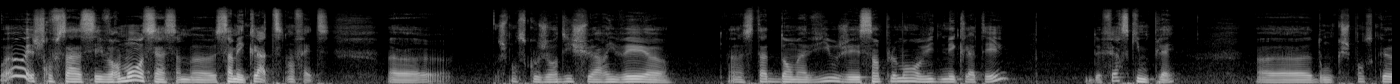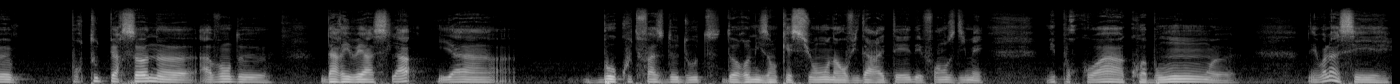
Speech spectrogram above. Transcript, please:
ouais, je trouve ça c'est vraiment ça me ça m'éclate en fait. Euh, je pense qu'aujourd'hui je suis arrivé euh, à un stade dans ma vie où j'ai simplement envie de m'éclater, de faire ce qui me plaît. Euh, donc je pense que pour toute personne, avant de d'arriver à cela, il y a beaucoup de phases de doute, de remise en question. On a envie d'arrêter. Des fois, on se dit mais mais pourquoi, à quoi bon? Et voilà, c'est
